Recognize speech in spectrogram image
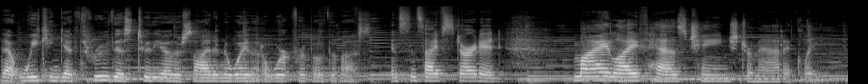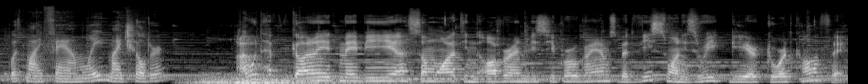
that we can get through this to the other side in a way that'll work for both of us. And since I've started, my life has changed dramatically with my family, my children. I would have gotten it maybe uh, somewhat in other NVC programs, but this one is really geared toward conflict,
